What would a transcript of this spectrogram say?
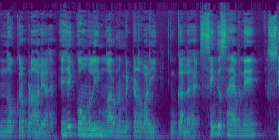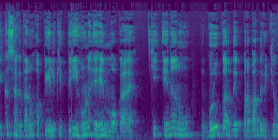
ਨੌਕਰ ਬਣਾ ਲਿਆ ਹੈ। ਇਹ ਕੌਮ ਲਈ ਮਰਨ ਮਿਟਣ ਵਾਲੀ ਗੱਲ ਹੈ। ਸਿੰਘ ਸਾਹਿਬ ਨੇ ਸਿੱਖ ਸੰਗਤਾਂ ਨੂੰ ਅਪੀਲ ਕੀਤੀ ਕਿ ਹੁਣ ਇਹ ਮੌਕਾ ਹੈ। ਕਿ ਇਹਨਾਂ ਨੂੰ ਗੁਰੂ ਘਰ ਦੇ ਪ੍ਰਬੰਧ ਵਿੱਚੋਂ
